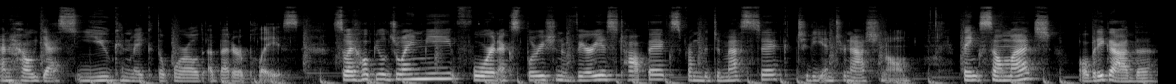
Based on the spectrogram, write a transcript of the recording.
and how, yes, you can make the world a better place. So I hope you'll join me for an exploration of various topics from the domestic to the international. Thanks so much. Obrigada.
